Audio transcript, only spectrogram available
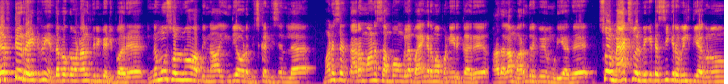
லெஃப்ட் ரைட்னு எந்த பக்கம் வேணாலும் திரும்பி அடிப்பாரு. இன்னமும் சொல்லணும் அப்படின்னா இந்தியாவோட பிச் கண்டிஷன்ல மனுஷன் தரமான சம்பவங்களை பயங்கரமா பண்ணியிருக்காரு. அதெல்லாம் மறந்துருக்கவே முடியாது. சோ மேக்ஸ்வெல் விக்கெட்டை சீக்கிரம் வீழ்த்தி ஆகணும்.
